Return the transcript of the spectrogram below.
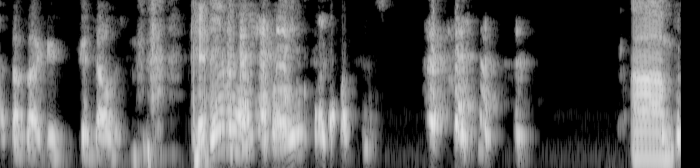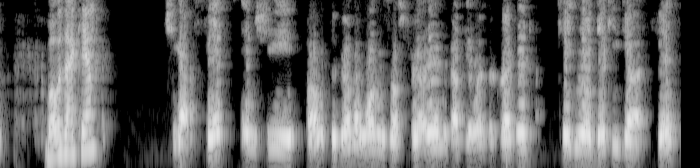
That sounds like a good television. Did they ever have a plane? Like, weapons? um, what was that, Cam? She got fifth, and she oh, the girl that won was Australian, got the Olympic record. Katie Ledecky got fifth,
